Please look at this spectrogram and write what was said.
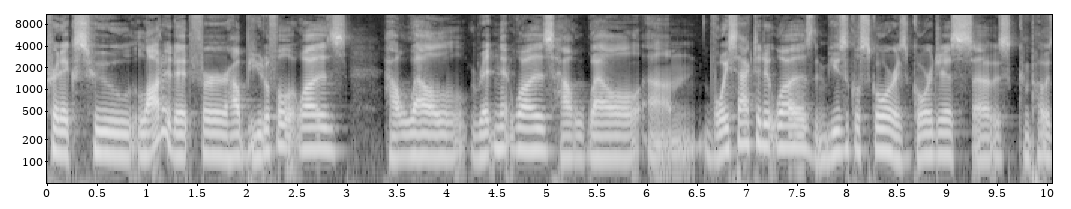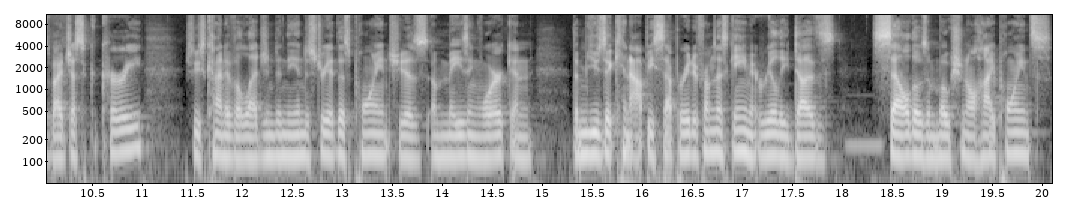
critics who lauded it for how beautiful it was, how well written it was, how well um, voice acted it was. The musical score is gorgeous. Uh, it was composed by Jessica Curry. She's kind of a legend in the industry at this point. She does amazing work, and the music cannot be separated from this game. It really does sell those emotional high points.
